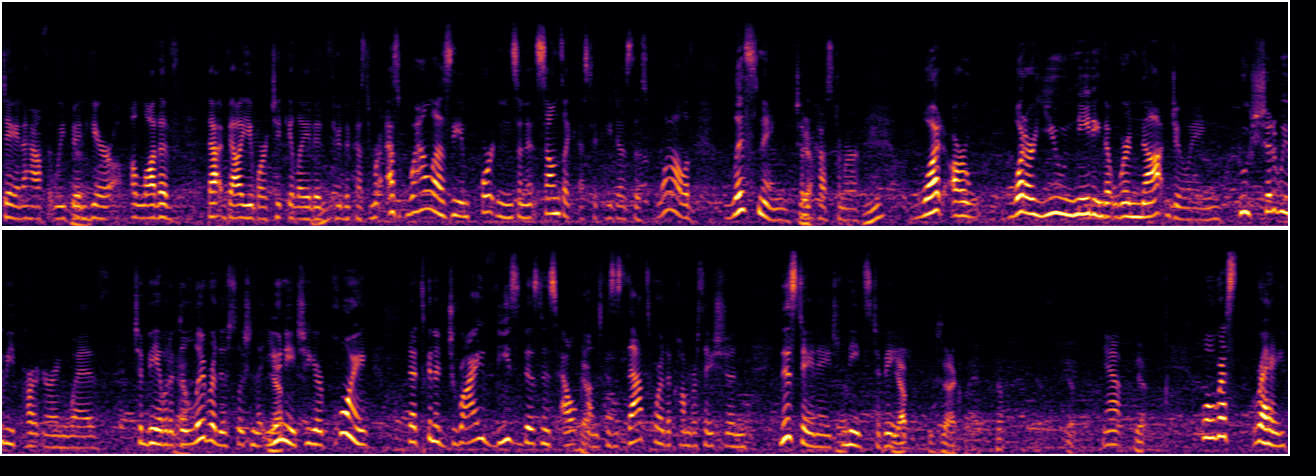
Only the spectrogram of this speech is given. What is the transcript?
day and a half that we've been yeah. here, a lot of that value articulated through the customer, as well as the importance, and it sounds like SAP does this well, of listening to yeah. the customer. Mm-hmm. What are what are you needing that we're not doing? Who should we be partnering with to be able to yeah. deliver the solution that you need? To your point, that's going to drive these business outcomes because that's where the conversation this day and age needs to be. Yep, exactly. Yep. Yep. Yep. yep. Well, Russ, Ray,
